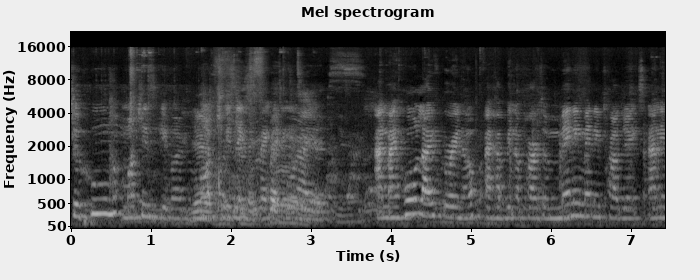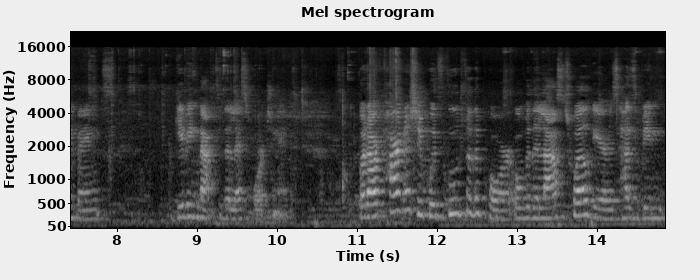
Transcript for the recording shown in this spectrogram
to whom much is given, much is expected. And my whole life growing up, I have been a part of many, many projects and events giving back to the less fortunate. But our partnership with Food for the Poor over the last 12 years has been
